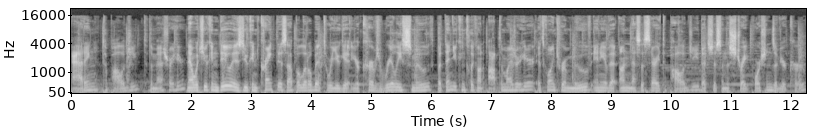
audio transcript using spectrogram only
adding topology to the mesh right here. Now what you can do is you can crank this up a little bit to where you get your curves really smooth, but then you can click on optimize right here. It's going to remove any of that unnecessary topology that's just in the straight portions of your curve.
